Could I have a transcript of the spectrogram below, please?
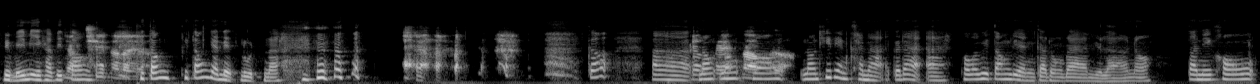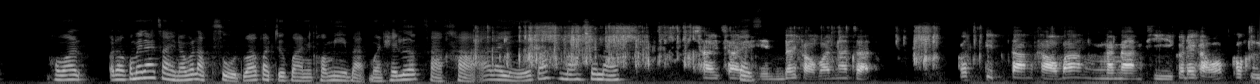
หรือไม่มีคะพี่อย่าต้องงเช่นอะไรพี่ต้องพี่ต้องอย่าเน็ตหลุดนะก็อ่าก็น้องน้องแนะนำน้องอะน้องที่เรียนคณะก็ได้อะเพราะว่าพี่ต้องเรียนการโรงแรมอยู่แล้วเนาะตอนนี้เขาเพ ราะว่าเราก็ไม่แน่ใจนะว่าหลักสูตรว่าปัจจุบันเขามีแบบเหมือนให้เลือกสาขาอะไรอย่างนี้ปะเนาะใช่ไหมใช่ใช่แต่เห็นได้ข่าวว่าน่าจะ ก็ติดตามข่าวบ้างนานๆทีก็ได้ข่าวว่าก็คือ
